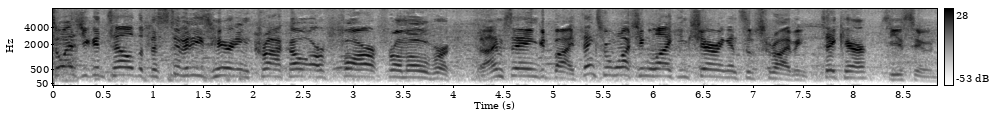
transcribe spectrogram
So as you can tell, the festivities here in Krakow are far from over. But I'm saying goodbye. Thanks for watching, liking, sharing, and subscribing. Take care. See you soon.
